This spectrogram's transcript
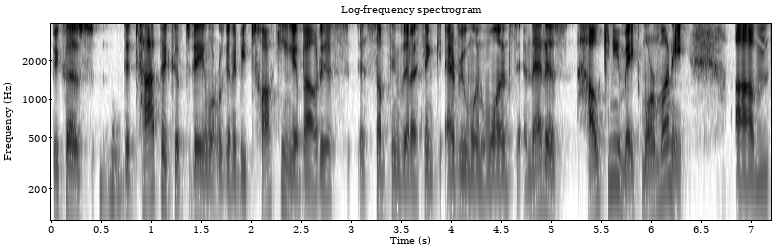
because mm-hmm. the topic of today and what we're going to be talking about is is something that I think everyone wants, and that is how can you make more money. Um,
